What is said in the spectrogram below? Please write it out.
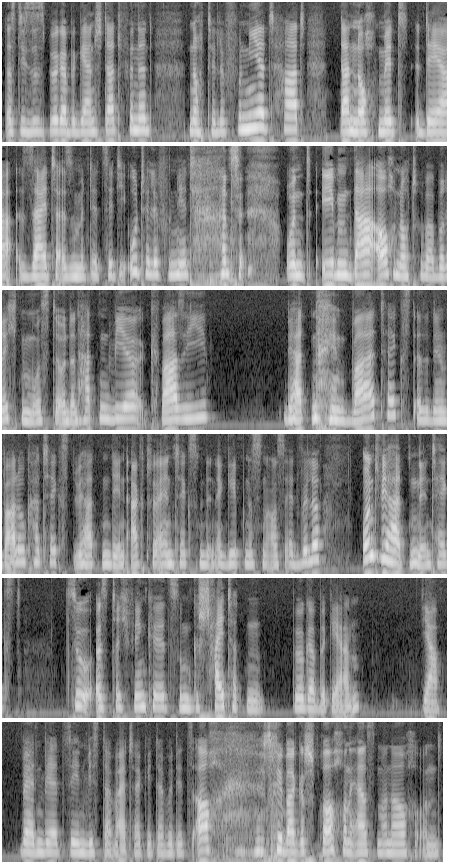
dass dieses Bürgerbegehren stattfindet, noch telefoniert hat, dann noch mit der Seite, also mit der CDU telefoniert hat und eben da auch noch drüber berichten musste. Und dann hatten wir quasi, wir hatten den Wahltext, also den Wahloka-Text, wir hatten den aktuellen Text mit den Ergebnissen aus Erdwille und wir hatten den Text zu Österreich-Winkel zum gescheiterten Bürgerbegehren. Ja, werden wir jetzt sehen, wie es da weitergeht. Da wird jetzt auch drüber gesprochen, erstmal noch. Und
